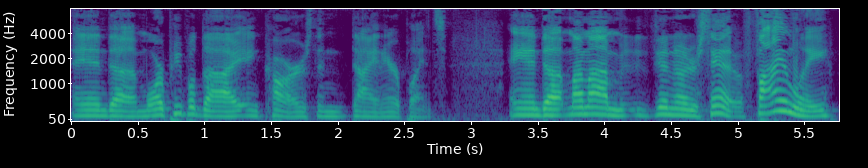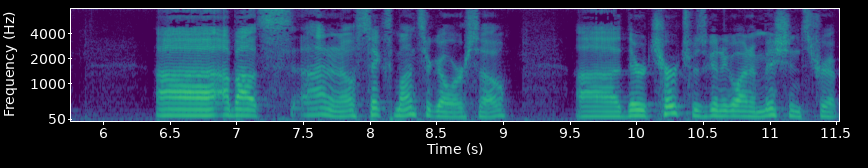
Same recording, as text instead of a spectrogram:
And uh, more people die in cars than die in airplanes. And uh, my mom didn't understand it. Finally, uh, about I don't know six months ago or so, uh, their church was going to go on a missions trip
